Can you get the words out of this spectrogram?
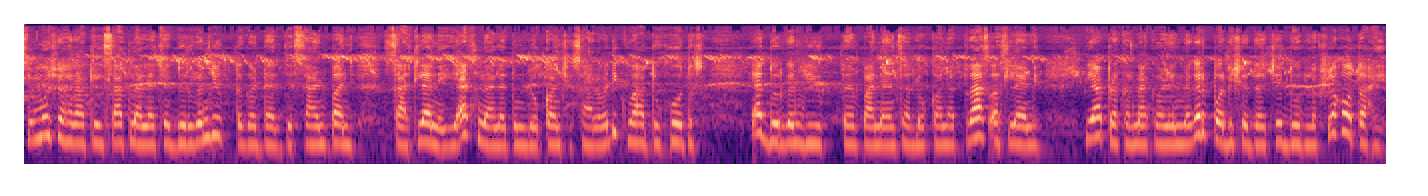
चिमूर शहरातील सात नाल्याच्या दुर्गंधीयुक्त गटाराचे सांडपाणी साचल्याने याच नाल्यातून लोकांची सर्वाधिक वाहतूक होत असून या दुर्गंधीयुक्त पाण्याचा लोकांना त्रास असल्याने या प्रकरणाकडे नगर परिषदेचे दुर्लक्ष होत आहे.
